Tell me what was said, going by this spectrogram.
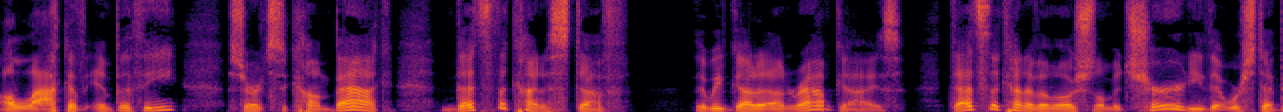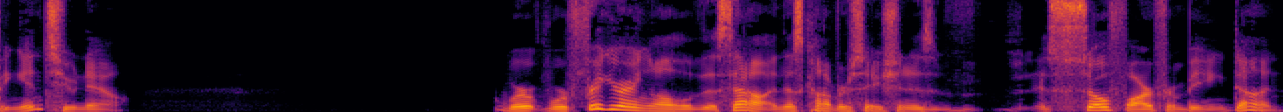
a lack of empathy starts to come back. That's the kind of stuff that we've got to unwrap, guys. That's the kind of emotional maturity that we're stepping into now. We're we're figuring all of this out, and this conversation is is so far from being done.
